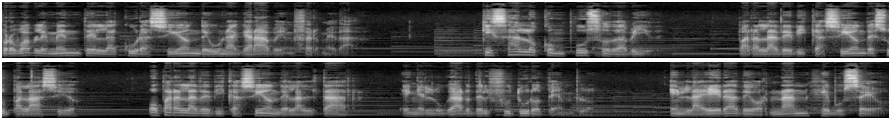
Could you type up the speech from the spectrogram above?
probablemente la curación de una grave enfermedad. Quizá lo compuso David para la dedicación de su palacio o para la dedicación del altar en el lugar del futuro templo, en la era de Ornán Jebuseo,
